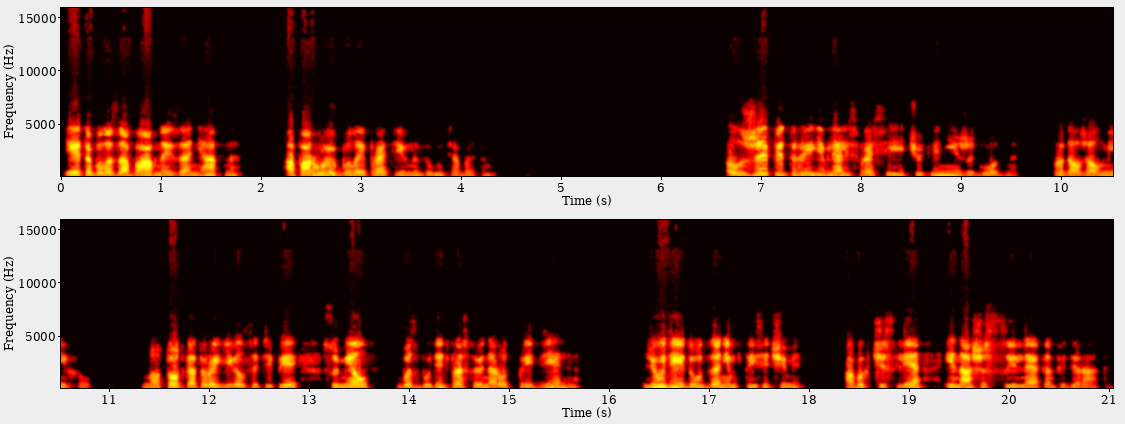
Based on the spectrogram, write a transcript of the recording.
И это было забавно и занятно, а порою было и противно думать об этом. Лже-Петры являлись в России чуть ли не ежегодно, продолжал Михал. Но тот, который явился теперь, сумел возбудить простой народ предельно. Люди идут за ним тысячами, а в их числе и наши ссыльные конфедераты.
